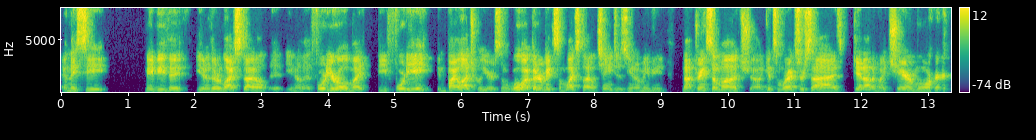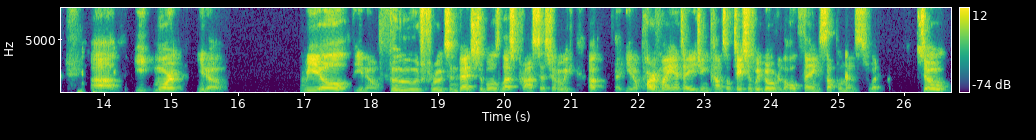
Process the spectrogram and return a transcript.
and they see maybe the you know their lifestyle you know a 40 year old might be 48 in biological years and whoa i better make some lifestyle changes you know maybe not drink so much uh, get some more exercise get out of my chair more uh, eat more you know real you know food fruits and vegetables less processed i mean we uh, you know part of my anti-aging consultations we go over the whole thing supplements whatever so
